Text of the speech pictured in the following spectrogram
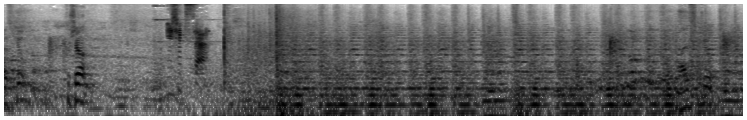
나이스 큐. 푸샷 24, 나이스 큐.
